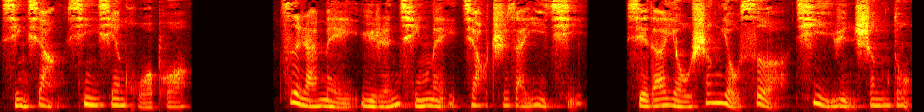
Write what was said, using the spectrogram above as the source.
形象新鲜活泼。自然美与人情美交织在一起，写得有声有色，气韵生动。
